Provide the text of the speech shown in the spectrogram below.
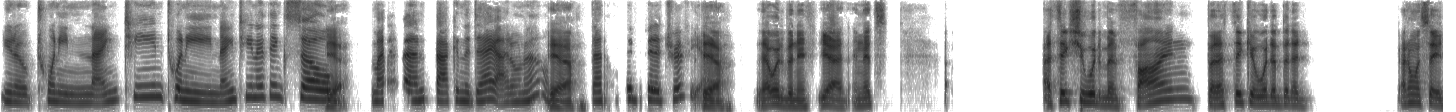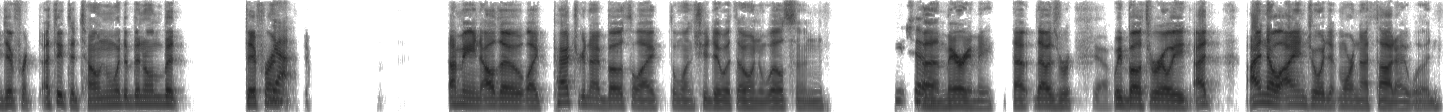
you know 2019, 2019, I think. So Yeah, might have been back in the day. I don't know. yeah, that's a good bit of trivia. yeah. That would have been it. Yeah, and it's. I think she would have been fine, but I think it would have been a. I don't want to say a different. I think the tone would have been a little bit different. yeah. I mean, although like Patrick and I both like the one she did with Owen Wilson, You too. uh, "Marry Me." That that was re- Yeah. we both really. I I know I enjoyed it more than I thought I would.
